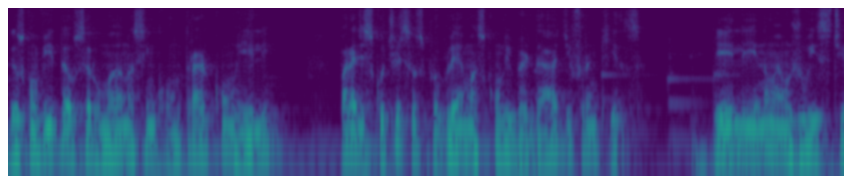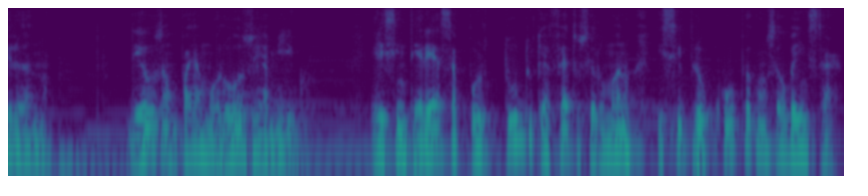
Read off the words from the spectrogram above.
Deus convida o ser humano a se encontrar com ele para discutir seus problemas com liberdade e franqueza. Ele não é um juiz tirano. Deus é um pai amoroso e amigo. Ele se interessa por tudo que afeta o ser humano e se preocupa com seu bem-estar.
